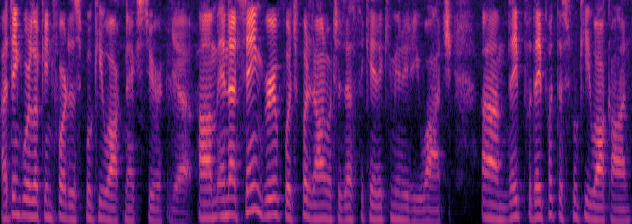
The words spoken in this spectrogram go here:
I think we're looking forward to the Spooky Walk next year. Yeah. Um, and that same group which put it on, which is Estacada Community Watch, um, they they put the Spooky Walk on.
